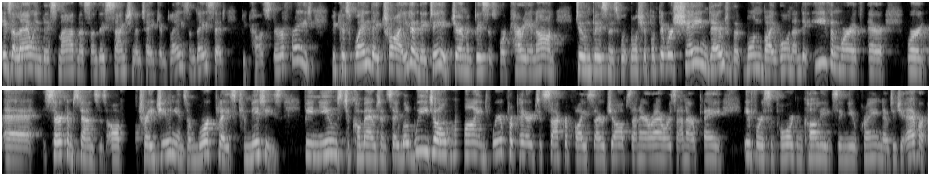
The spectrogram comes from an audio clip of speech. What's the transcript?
is allowing this madness and this sanctioning taking place. And they said, because they're afraid. Because when they tried, and they did, German business were carrying on doing business with Russia, but they were shamed out of it one by one. And they even were, uh, were uh, circumstances of trade unions and workplace committees being used to come out and say, well, we don't mind. We're prepared to sacrifice our jobs and our hours and our pay if we're supporting colleagues in Ukraine. Now, did you ever?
